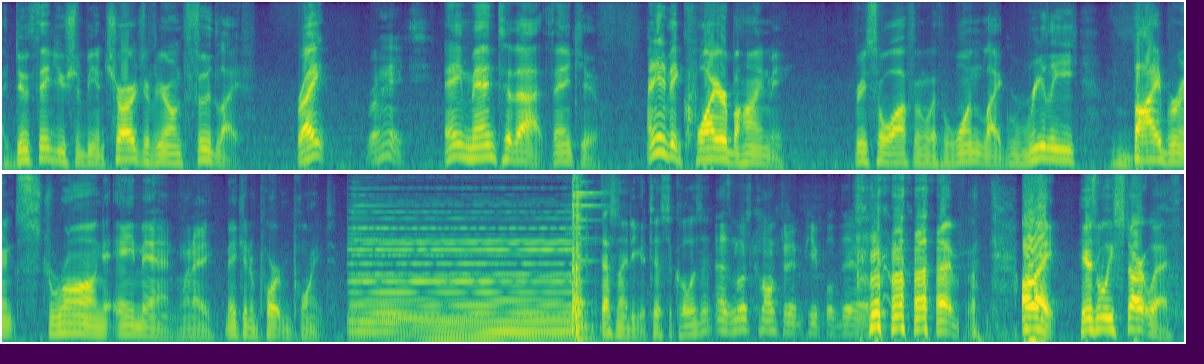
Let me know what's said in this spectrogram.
I do think you should be in charge of your own food life, right? Right. Amen to that. Thank you. I need a big choir behind me every so often with one like really vibrant, strong amen when I make an important point. That's not egotistical, is it? As most confident people do. All right, here's what we start with.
